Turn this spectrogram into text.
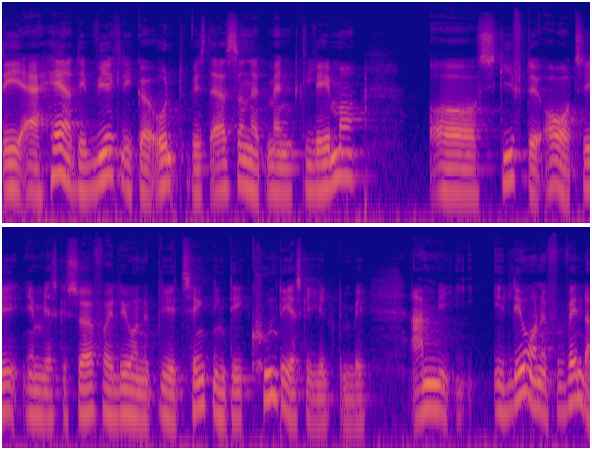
Det er her, det virkelig gør ondt, hvis det er sådan, at man glemmer at skifte over til, jamen jeg skal sørge for, at eleverne bliver i tænkning. Det er kun det, jeg skal hjælpe dem med. Jamen, eleverne forventer,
